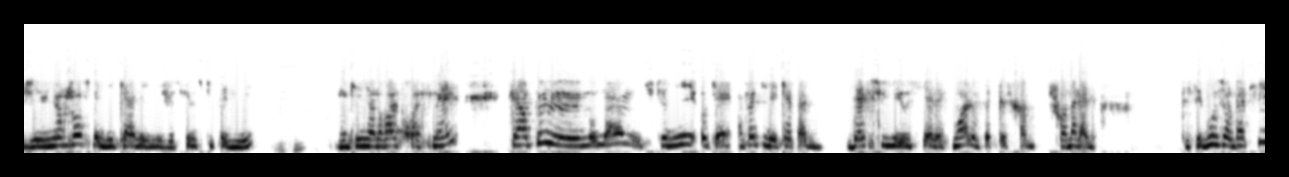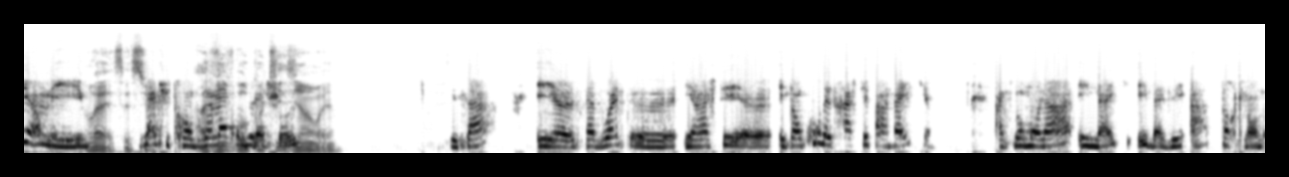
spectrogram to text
j'ai une urgence médicale et je suis hospitalisée. Mhm. Donc, il viendra trois semaines. C'est un peu le moment où tu te dis, OK, en fait, il est capable d'assumer aussi avec moi le fait que je sois, malade. C'est beau sur le papier, hein, mais là, tu te rends vraiment compte de la chose. Ouais. C'est ça. Et euh, sa boîte euh, est, rachetée, est en cours d'être rachetée par Nike à ce moment-là, et Nike est basé à Portland,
